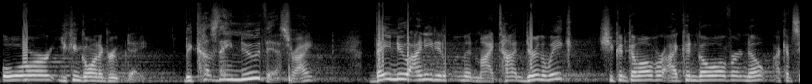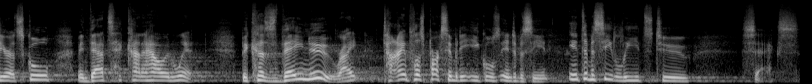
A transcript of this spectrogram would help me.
or you can go on a group date. Because they knew this, right? They knew I needed to limit my time. During the week, she couldn't come over, I couldn't go over. No, I could see her at school. I mean, that's kind of how it went. Because they knew, right? Time plus proximity equals intimacy, and intimacy leads to sex.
